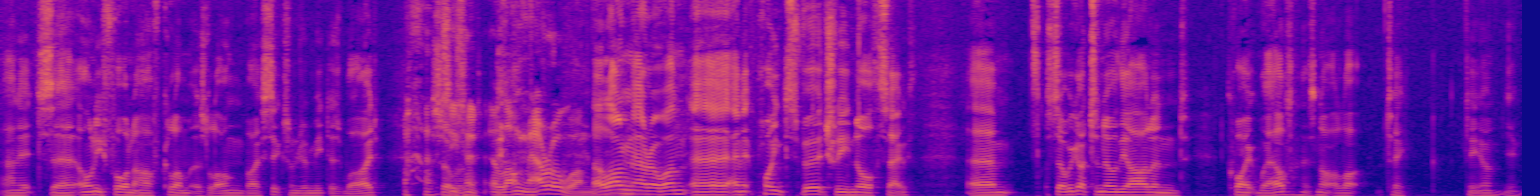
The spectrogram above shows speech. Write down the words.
and it's uh, only four and a half kilometres long by 600 metres wide. So a long, narrow one. A long, narrow one, uh, and it points virtually north south. Um, so we got to know the island quite well. There's not a lot to, you know, you,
